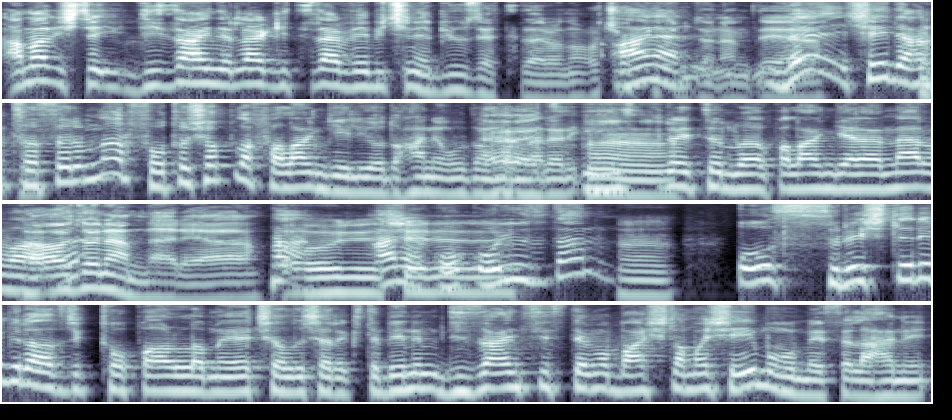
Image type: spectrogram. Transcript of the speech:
ama işte designerlar gittiler web için abuse ettiler onu. O çok Aynen. kötü dönemde ya. Ve şeydi hani tasarımlar Photoshop'la falan geliyordu hani o zamanlar. Evet. Yani. Illustrator'la falan gelenler Ha, vardı. o dönemler ya. Ha, O şeyleri- o, o yüzden Ha. O süreçleri birazcık toparlamaya çalışarak işte benim design sisteme başlama şeyim o mesela hani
